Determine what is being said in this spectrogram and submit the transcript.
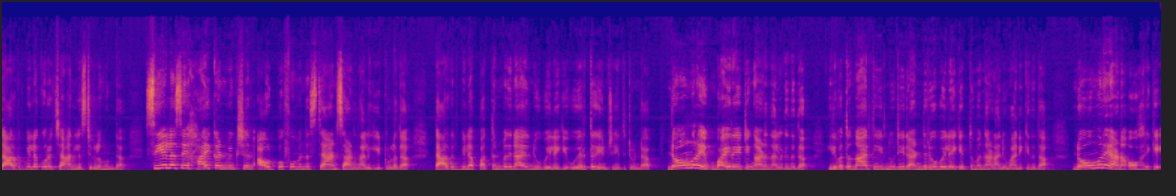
ടാർഗറ്റ് വില കുറച്ച അനലിസ്റ്റുകളും ഉണ്ട് C L S A high conviction outperform എന്ന സ്റ്റാൻസ് ആണ് നൽകിയിട്ടുള്ളത്. ടാർഗറ്റ് വില പത്തൊൻപതിനായിരം രൂപയിലേക്ക് ഉയർത്തുകയും ചെയ്തിട്ടുണ്ട്. നോമറയും ബൈ റേറ്റിംഗ് ആണ് നൽകുന്നത്. ഇരുപത്തൊന്നായിരത്തി ഇരുന്നൂറ്റി രണ്ട് രൂപയിലേക്ക് എത്തുമെന്നാണ് അനുമാനിക്കുന്നത്. നോമറയാണ് ഓഹരിക്ക്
